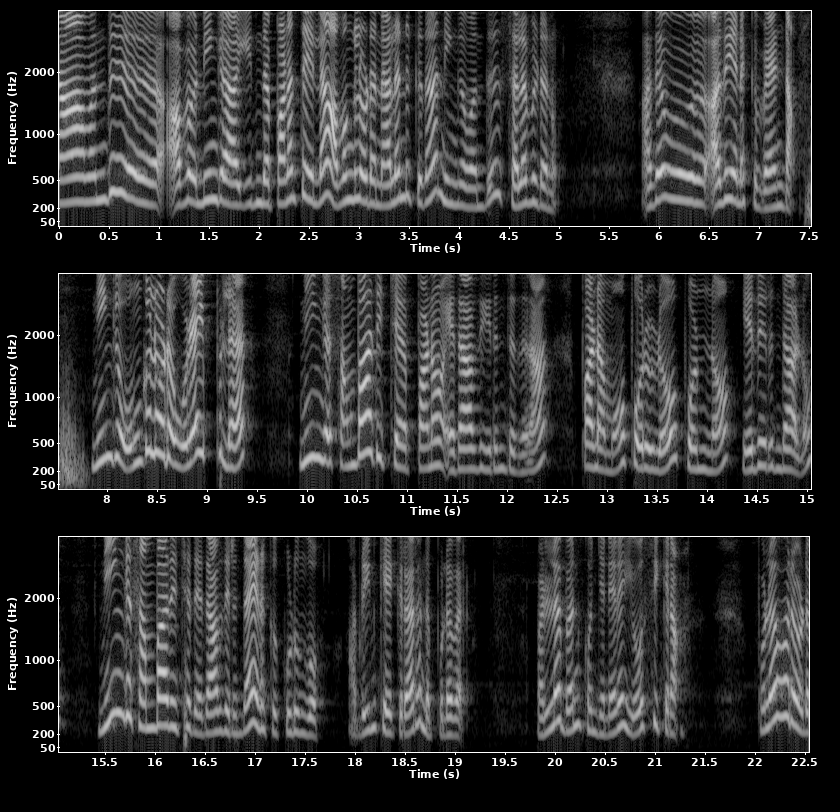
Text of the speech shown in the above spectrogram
நான் வந்து அவ நீங்கள் இந்த பணத்தை எல்லாம் அவங்களோட நலனுக்கு தான் நீங்கள் வந்து செலவிடணும். அதை அது எனக்கு வேண்டாம். நீங்கள் உங்களோட உழைப்பில் நீங்கள் சம்பாதிச்ச பணம் ஏதாவது இருந்ததுன்னா பணமோ பொருளோ பொண்ணோ எது இருந்தாலும் நீங்கள் சம்பாதிச்சது ஏதாவது இருந்தால் எனக்கு கொடுங்கோ அப்படின்னு கேட்குறாரு அந்த புலவர். வல்லபன் கொஞ்ச நேரம் யோசிக்கிறான். புலவரோட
